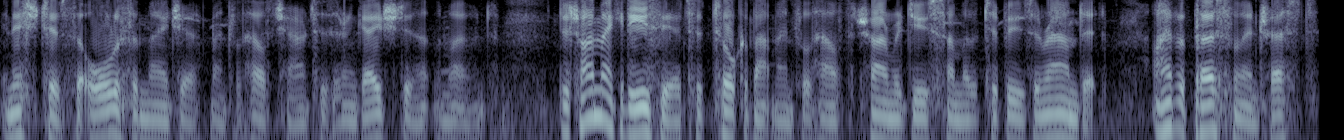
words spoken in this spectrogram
initiatives that all of the major mental health charities are engaged in at the moment to try and make it easier to talk about mental health, to try and reduce some of the taboos around it. I have a personal interest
